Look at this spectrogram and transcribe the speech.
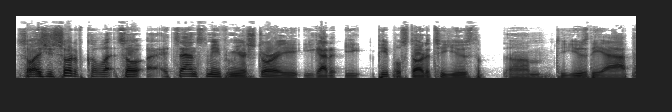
So as you sort of collect, so uh, it sounds to me from your story, you got you, people started to use the um, to use the app,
